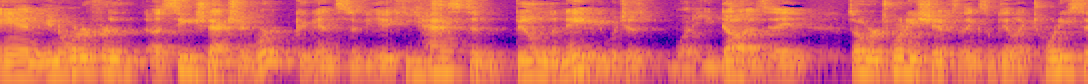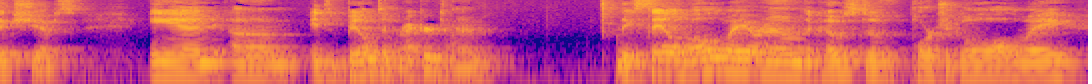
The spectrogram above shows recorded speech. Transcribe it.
And in order for a siege to actually work against Sevilla, he has to build a navy, which is what he does. it's over 20 ships, I think something like 26 ships. And um, it's built in record time. They sailed all the way around the coast of Portugal, all the way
